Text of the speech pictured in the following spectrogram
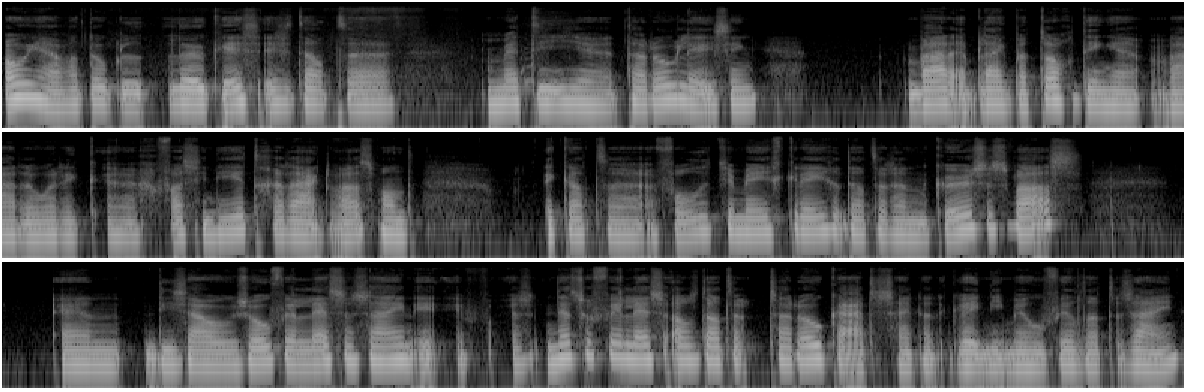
Oh ja, wat ook leuk is, is dat uh, met die uh, tarotlezing waren er blijkbaar toch dingen waardoor ik uh, gefascineerd geraakt was. Want ik had een foldertje meegekregen dat er een cursus was. En die zou zoveel lessen zijn. Net zoveel lessen als dat er tarotkaarten zijn. Ik weet niet meer hoeveel dat er zijn.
